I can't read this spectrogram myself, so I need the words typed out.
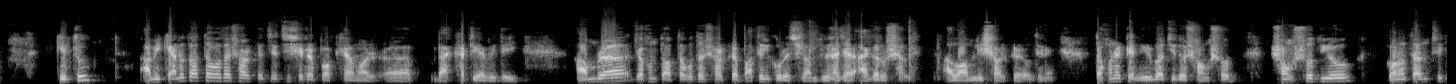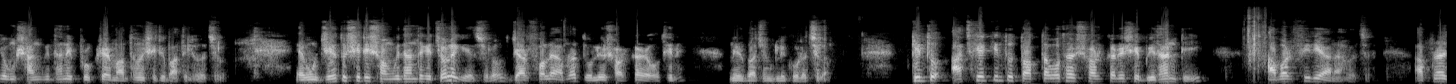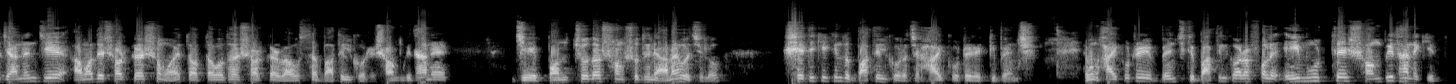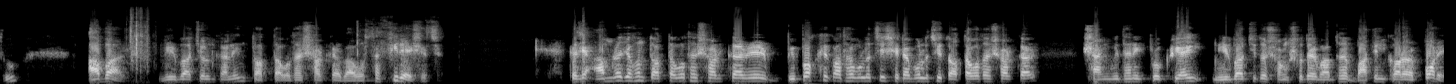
কিন্তু আমি কেন তত্ত্বাবধায়ক সরকার চেয়েছি সেটার পক্ষে আমার ব্যাখ্যাটি আমি দিই। আমরা যখন তত্ত্বাবধায়ক সরকার বাতিল করেছিলাম দুই হাজার এগারো সালে, আওয়ামী লীগ সরকারের অধীনে, তখন একটা নির্বাচিত সংসদ, সংসদীয় গণতান্ত্রিক এবং সাংবিধানিক প্রক্রিয়ার মাধ্যমে সেটি বাতিল হয়েছিল। এবং যেহেতু সেটি সংবিধান থেকে চলে গিয়েছিল, যার ফলে আমরা দলীয় সরকারের অধীনে নির্বাচনগুলি করেছিলাম। কিন্তু আজকে কিন্তু তত্ত্বাবধায়ক সরকারের সেই বিধানটি আবার ফিরিয়ে আনা হয়েছে। আপনারা জানেন যে আমাদের সরকারের সময় তত্ত্বাবধায়ক সরকার ব্যবস্থা বাতিল করে সংবিধানে যে পঞ্চদশ সংশোধনী আনা হয়েছিল, সেটিকে কিন্তু বাতিল করেছে হাইকোর্টের একটি বেঞ্চ। এবং হাইকোর্টের বেঞ্চটি বাতিল করার ফলে এই মুহূর্তে সংবিধানে কিন্তু আবার নির্বাচনকালীন তত্ত্বাবধায়ক সরকার ব্যবস্থা ফিরে এসেছে। কাজে আমরা যখন তত্ত্বাবধায়ক সরকারের বিপক্ষে কথা বলেছি, সেটা বলেছি তত্ত্বাবধায়ক সরকার সাংবিধানিক প্রক্রিয়ায় নির্বাচিত সংসদের মাধ্যমে বাতিল করার পরে।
